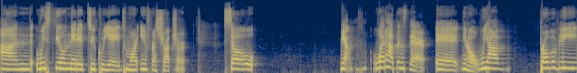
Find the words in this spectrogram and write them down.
and we still needed to create more infrastructure. So, yeah, what happens there? Uh, you know, we have probably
